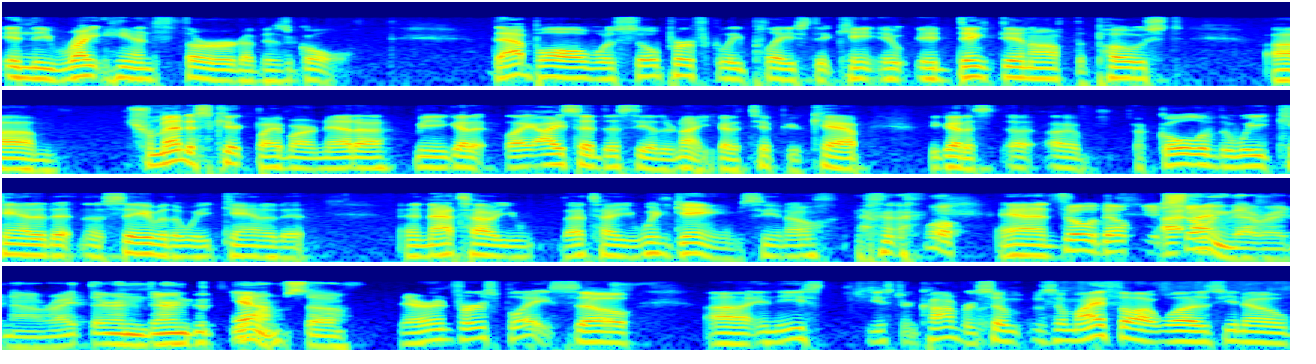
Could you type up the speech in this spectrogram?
in the right hand third of his goal. That ball was so perfectly placed it came it, it dinked in off the post. Um, tremendous kick by Barnetta. I mean, you got to like I said this the other night. You got to tip your cap. You got a, a, a goal of the week candidate and a save of the week candidate, and that's how you that's how you win games. You know. Well, and Philadelphia I- is showing that right now, right? They're in they're in good form. Yeah. So they're in first place. So uh, in the East, Eastern Conference. So so my thought was, you know,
